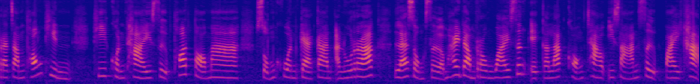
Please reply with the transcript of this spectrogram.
ประจำท้องถิ่น ที่คนไทยสืบทอดต่อมา สมควรแก่การอนุรักษ์ และส่งเสริมให้ดำรงไว้ซึ่งเอกลักษณ์ของชาวอีสานสืบไปค่ะ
